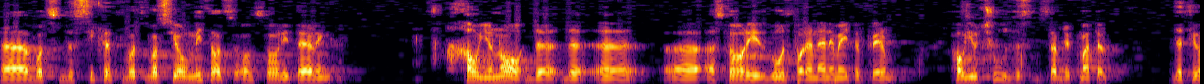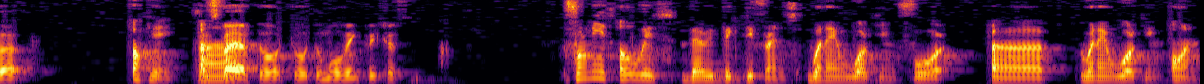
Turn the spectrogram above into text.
Uh, what's the secret? What, what's your methods of storytelling? how you know the, the, uh, uh, a story is good for an animated film, how you choose the subject matter that you are Okay. uh, transfer to, to, to moving pictures. for me, it's always very big difference when I'm working for, uh, when I'm working on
